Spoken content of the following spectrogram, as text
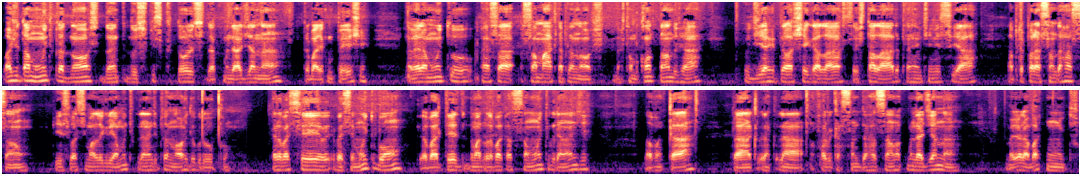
Vai ajudar muito para nós, dentro dos pescadores da comunidade de Anã, que trabalha com peixe. Não era muito essa, essa máquina para nós. Nós estamos contando já o dia que ela chega lá, ser instalada, para a gente iniciar a preparação da ração. Isso vai ser uma alegria muito grande para nós do grupo. Ela vai ser, vai ser muito bom, ela vai ter uma alavancação muito grande, alavancar para a fabricação de ração na comunidade de Anã. Melhorar muito.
